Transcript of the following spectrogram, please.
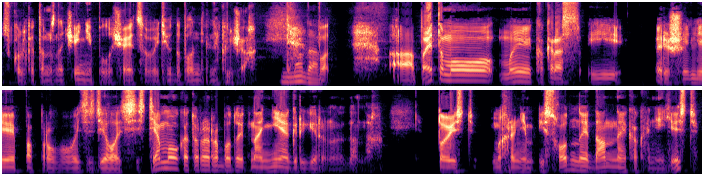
сколько там значений получается в этих дополнительных ключах. Ну да. Вот. А, поэтому мы как раз и решили попробовать сделать систему, которая работает на неагрегированных данных. То есть мы храним исходные данные, как они есть,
